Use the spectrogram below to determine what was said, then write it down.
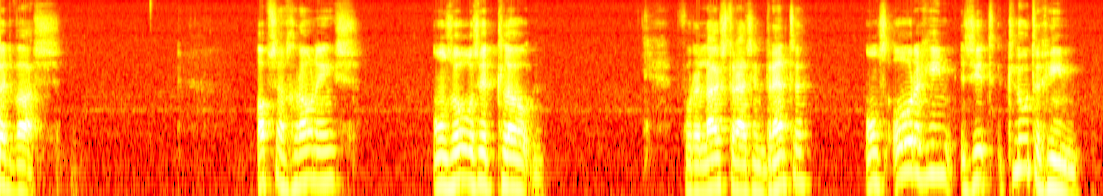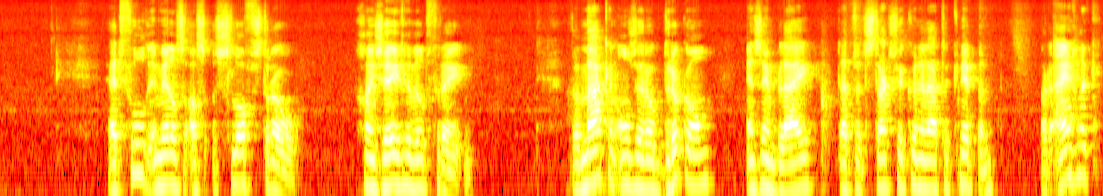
het was. Op zijn Gronings, ons oor zit kloten. Voor de luisteraars in Drenthe, ons oorigien zit kloetegien. Het voelt inmiddels als slof stro. Geen zegen wilt vreten. We maken ons er ook druk om en zijn blij dat we het straks weer kunnen laten knippen. Maar eigenlijk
